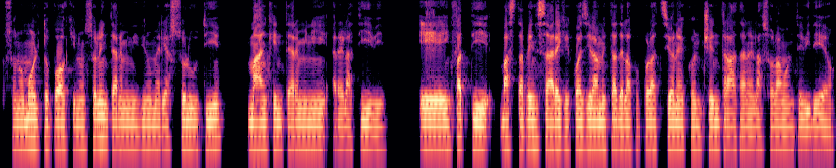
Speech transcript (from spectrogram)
sono molto pochi non solo in termini di numeri assoluti, ma anche in termini relativi. E infatti basta pensare che quasi la metà della popolazione è concentrata nella sola Montevideo.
